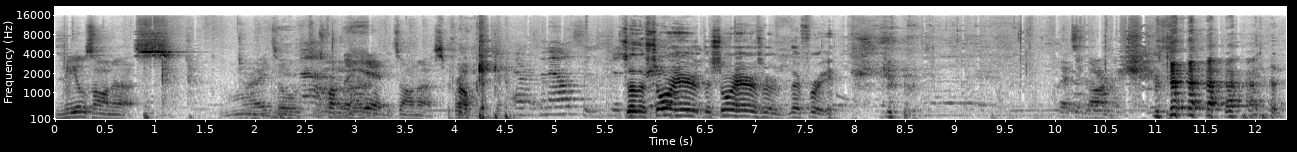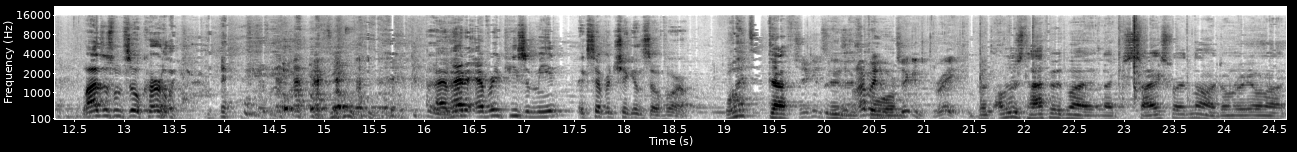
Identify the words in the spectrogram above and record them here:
meals on us. All right, so it's from the head, it's on us. Promise. Everything else is just. So the short hair, the short hairs are they're free. That's a garnish. Why is this one so curly? I've had every piece of meat except for chicken so far. What? That Chicken's is good. I mean, form. chicken's great. But I'm just happy with my like size right now. I don't really wanna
